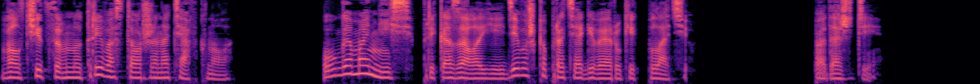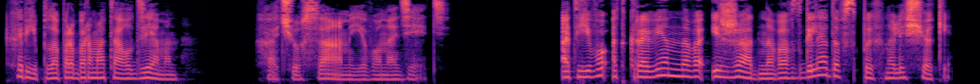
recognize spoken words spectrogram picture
Волчица внутри восторженно тявкнула. «Угомонись», — приказала ей девушка, протягивая руки к платью. «Подожди», — хрипло пробормотал демон. «Хочу сам его надеть». От его откровенного и жадного взгляда вспыхнули щеки.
